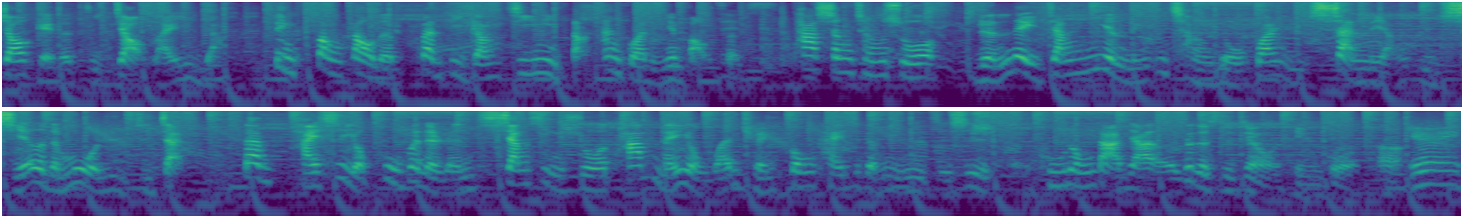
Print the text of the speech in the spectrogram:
交给了主教莱利亚，并放到了梵蒂冈机密档案馆里面保存。他声称说，人类将面临一场有关于善良与邪恶的末日之战。但还是有部分的人相信说，他没有完全公开这个秘密，只是糊弄大家而已。这个事件我听过，啊因为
